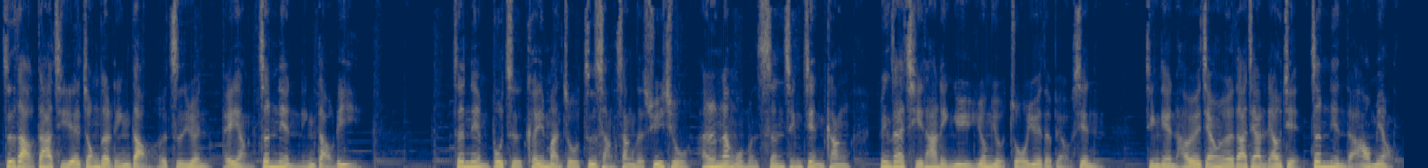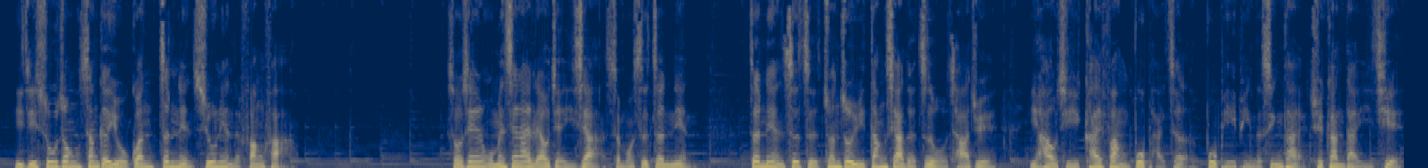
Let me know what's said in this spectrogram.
指导大企业中的领导和职员培养正念领导力。正念不止可以满足职场上的需求，还能让我们身心健康，并在其他领域拥有卓越的表现。今天好月将会和大家了解正念的奥妙，以及书中三个有关正念修炼的方法。首先，我们先来了解一下什么是正念。正念是指专注于当下的自我察觉，以好奇、开放、不排斥、不批评的心态去看待一切，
